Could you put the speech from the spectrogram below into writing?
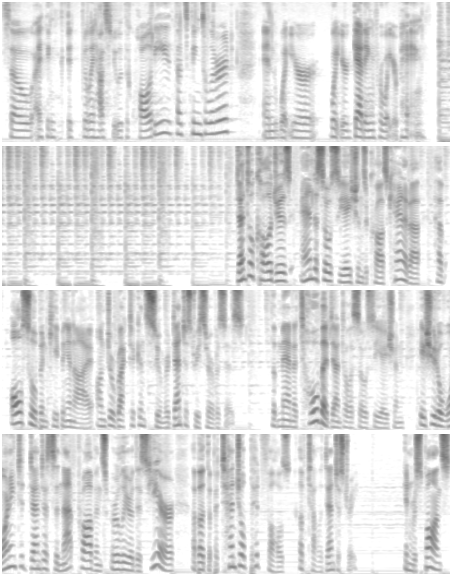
so I think it really has to do with the quality that's being delivered and what you're what you're getting for what you're paying. Dental colleges and associations across Canada have also been keeping an eye on direct to consumer dentistry services. The Manitoba Dental Association issued a warning to dentists in that province earlier this year about the potential pitfalls of teledentistry. In response,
